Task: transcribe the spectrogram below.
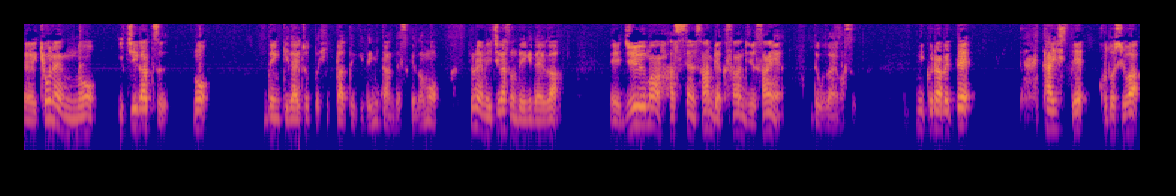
えー、去年の1月の電気代ちょっと引っ張ってきてみたんですけども、去年の1月の電気代が、えー、10万8333円でございます。に比べて、対して今年は、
